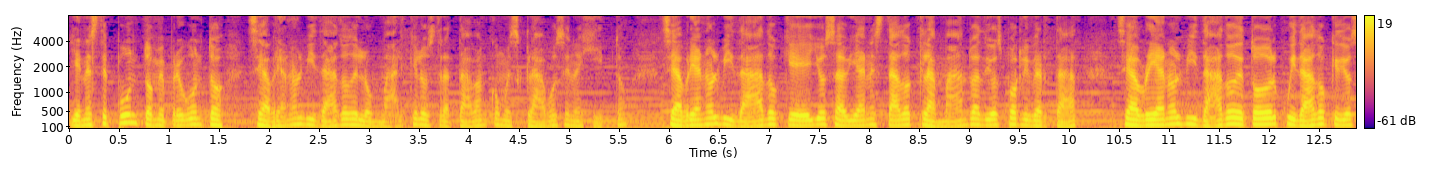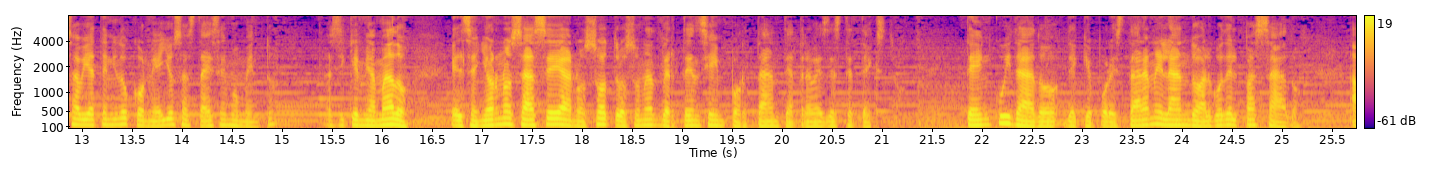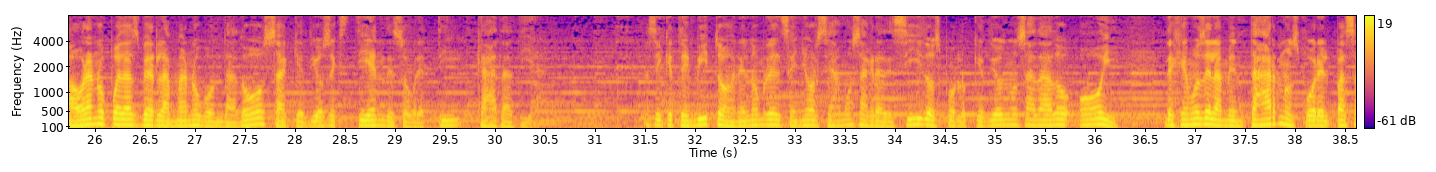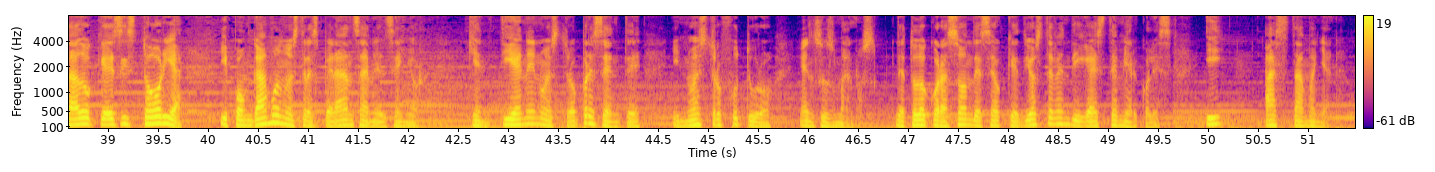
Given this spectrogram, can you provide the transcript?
Y en este punto me pregunto, ¿se habrían olvidado de lo mal que los trataban como esclavos en Egipto? ¿Se habrían olvidado que ellos habían estado clamando a Dios por libertad? ¿Se habrían olvidado de todo el cuidado que Dios había tenido con ellos hasta ese momento? Así que mi amado, el Señor nos hace a nosotros una advertencia importante a través de este texto. Ten cuidado de que por estar anhelando algo del pasado, ahora no puedas ver la mano bondadosa que Dios extiende sobre ti cada día. Así que te invito en el nombre del Señor, seamos agradecidos por lo que Dios nos ha dado hoy. Dejemos de lamentarnos por el pasado que es historia y pongamos nuestra esperanza en el Señor, quien tiene nuestro presente y nuestro futuro en sus manos. De todo corazón deseo que Dios te bendiga este miércoles y hasta mañana.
